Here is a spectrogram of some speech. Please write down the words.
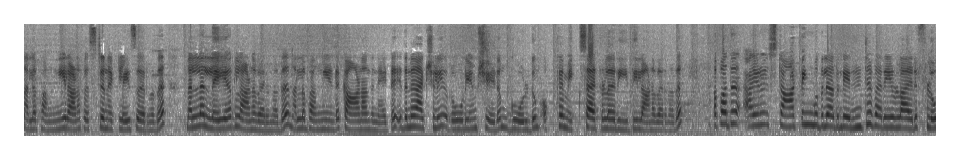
നല്ല ഭംഗിയിലാണ്. ഫസ്റ്റ് നെക്ലേസ് വരുന്നത് നല്ല ലെയറിലാണ് വരുന്നത്. നല്ല ഭംഗിയുണ്ട്. കാണാൻ തന്നെയായിട്ട്. ഇതിന് ആക്ച്വലി റോഡിയം ഷെയ്ഡും ഗോൾഡും ഒക്കെ മിക്സ് ആയിട്ടുള്ള രീതിയിലാണ് വരുന്നത്. അപ്പോൾ അത് ആ ഒരു സ്റ്റാർട്ടിങ് മുതൽ അതിന്റെ എൻഡ് വരെയുള്ള ആ ഒരു ഫ്ലോ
